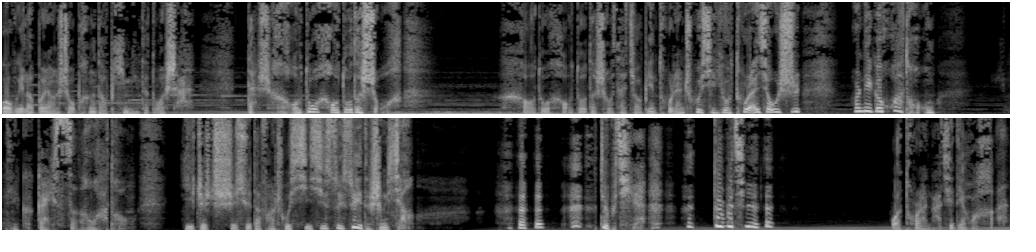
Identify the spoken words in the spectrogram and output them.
我为了不让手碰到，拼命的躲闪，但是好多好多的手啊，好多好多的手在脚边突然出现，又突然消失，而那个话筒，那个该死的话筒，一直持续的发出稀稀碎碎的声响。对不起，对不起！我突然拿起电话喊，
